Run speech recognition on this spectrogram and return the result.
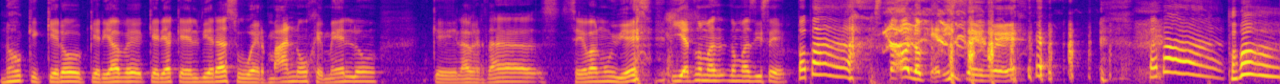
no, que quiero, quería, ver, quería que él viera a su hermano gemelo, que la verdad se llevan muy bien. Y Ed nomás, nomás dice, papá, es todo lo que dice, güey. papá. ¡Papá!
